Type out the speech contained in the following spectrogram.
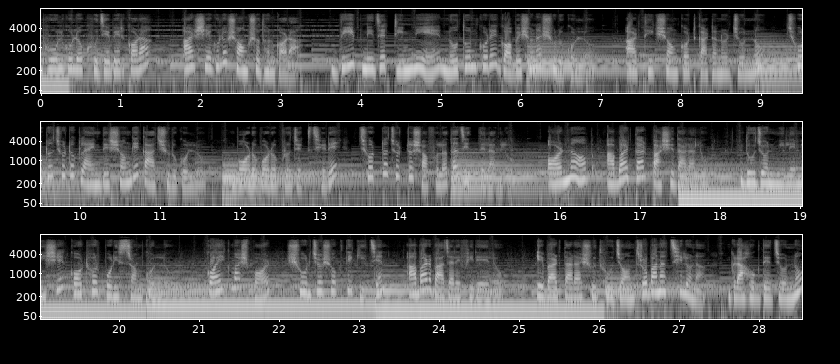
ভুলগুলো খুঁজে বের করা আর সেগুলো সংশোধন করা। দ্বীপ নিজের টিম নিয়ে নতুন করে গবেষণা শুরু করল। আর্থিক সংকট কাটানোর জন্য ছোট ছোট ক্লায়েন্টদের সঙ্গে কাজ শুরু করল। বড় বড় প্রজেক্ট ছেড়ে ছোট্ট ছোট্ট সফলতা জিততে লাগল। অর্ণব আবার তার পাশে দাঁড়াল। দুজন মিলেমিশে কঠোর পরিশ্রম করল। কয়েক মাস পর সূর্যশক্তি কিচেন আবার বাজারে ফিরে এলো। এবার তারা শুধু যন্ত্র বানাচ্ছিল না, গ্রাহকদের জন্য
